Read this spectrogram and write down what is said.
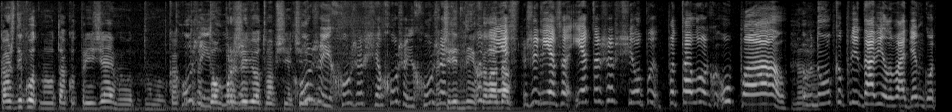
Каждый год мы вот так вот приезжаем и вот думаем, как вот Хуже этот и дом хуже. проживет вообще. очередной- Хуже и хуже, все хуже и хуже. Очередные Ну, холода. железо, это же все потолок упал. Да. Внука придавило в один год.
